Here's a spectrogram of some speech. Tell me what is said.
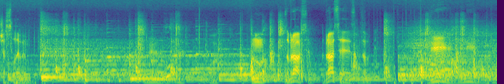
Не, не, Чувак. Ну, забрався. Забрався, я сказав. Не, не, не.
